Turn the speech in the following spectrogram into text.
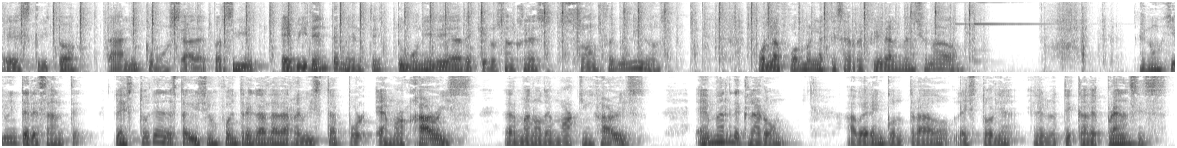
El escritor, tal y como se ha de percibir, evidentemente tuvo una idea de que los ángeles son femeninos, por la forma en la que se refiere al mencionado. En un giro interesante, la historia de esta visión fue entregada a la revista por Emer Harris, hermano de Martin Harris. Emer declaró haber encontrado la historia en la biblioteca de Francis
